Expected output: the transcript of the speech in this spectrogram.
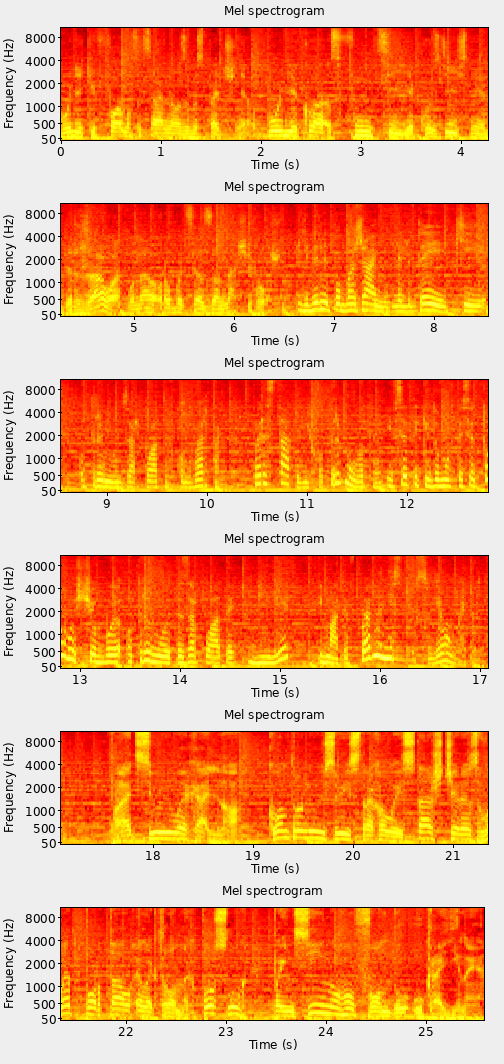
Будь-які форми соціального забезпечення, будь-яка з функцій, яку здійснює держава, вона робиться за наші гроші. Єдине побажання для людей, які отримують зарплати в конвертах, перестати їх отримувати і все-таки домогтися того, щоб отримувати зарплати білі і мати впевненість у своєму майбутньому. Працюй легально. Контролюй свій страховий стаж через веб-портал електронних послуг Пенсійного фонду України.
